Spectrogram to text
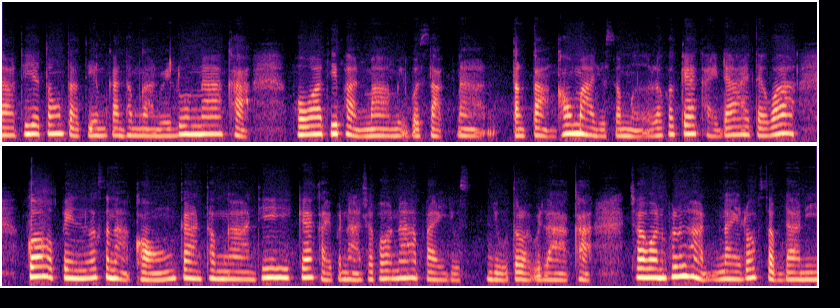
ดาห์ที่จะต้องตัดเตรียมการทำงานไว้ล่วงหน้าค่ะ เพราะว่าที่ผ่านมามีอุปสรรคนะต่างๆ เข้ามาอยู่เสมอแล้วก็แก้ไขได้ แต่ว่าก็เป็นลักษณะของการทำงานที่แก้ไขปัญหาเฉพาะหน้าไปอยู่อยู่ตลอดเวลาค่ะ ชาววันพฤหัสในรอบสัปดาห์นี้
